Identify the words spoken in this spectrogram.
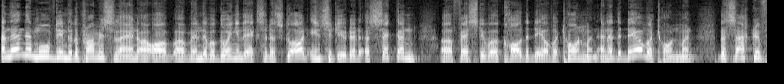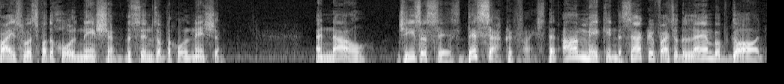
And then they moved into the promised land, or, or uh, when they were going in the Exodus, God instituted a second uh, festival called the Day of Atonement. And at the Day of Atonement, the sacrifice was for the whole nation, the sins of the whole nation. And now, Jesus says, This sacrifice that I'm making, the sacrifice of the Lamb of God,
